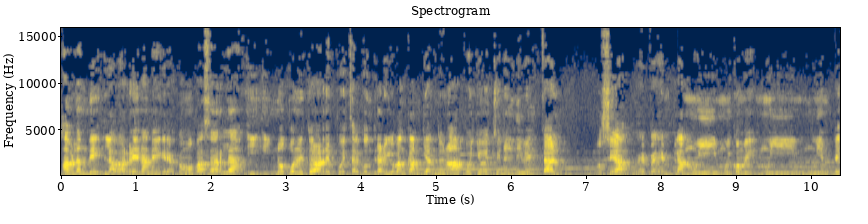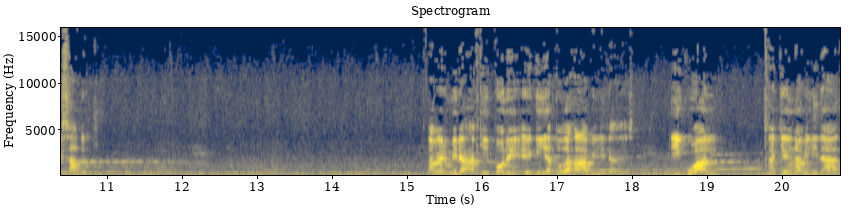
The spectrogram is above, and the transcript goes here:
hablan de la barrera negra, cómo pasarla y, no poner toda la respuesta. Al contrario, van cambiando. No, pues yo estoy en el nivel tal. O sea, en plan muy, muy, muy, muy empezados. A ver, mira, aquí pone eh, guía todas las habilidades. Igual, aquí hay una habilidad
